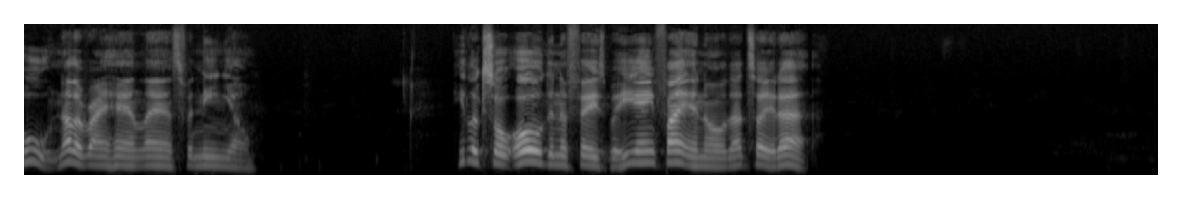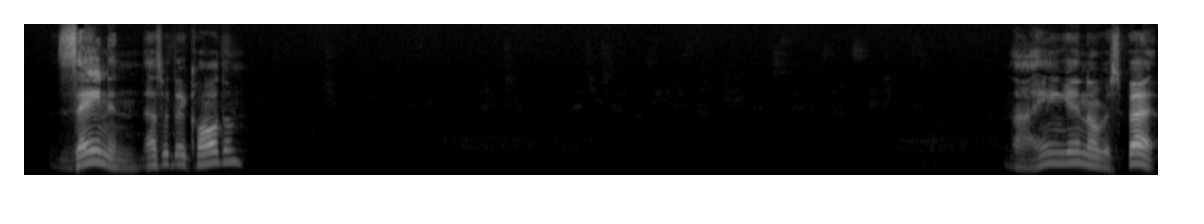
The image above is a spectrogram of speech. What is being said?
Ooh, another right hand lands for Nino. He looks so old in the face, but he ain't fighting old, I'll tell you that. Zanin, that's what they called him? Nah, he ain't getting no respect.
